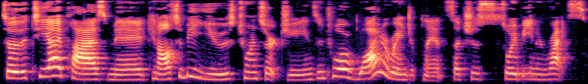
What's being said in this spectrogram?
So the TI plasmid can also be used to insert genes into a wider range of plants, such as soybean and rice.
